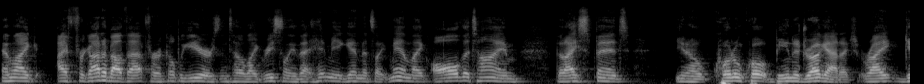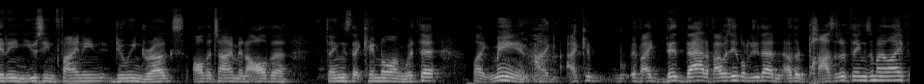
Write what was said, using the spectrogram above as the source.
And like, I forgot about that for a couple years until like recently that hit me again. It's like, man, like all the time that I spent, you know, quote unquote, being a drug addict, right? Getting, using, finding, doing drugs all the time and all the things that came along with it. Like, man, like I could, if I did that, if I was able to do that and other positive things in my life,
